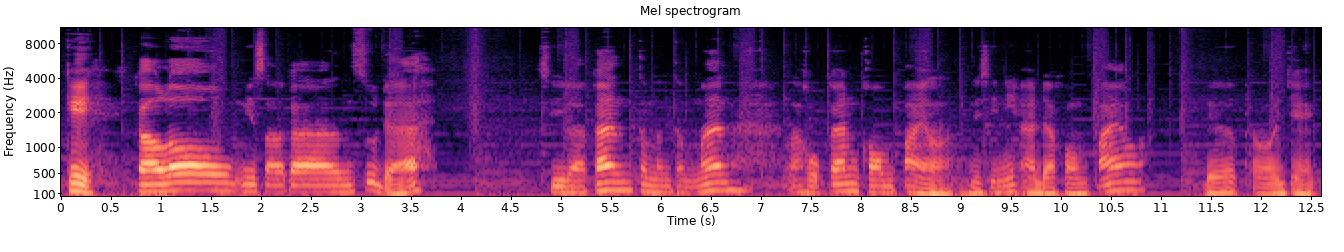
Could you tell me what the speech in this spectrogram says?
oke kalau misalkan sudah, silakan teman-teman lakukan compile. Di sini ada compile the project.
